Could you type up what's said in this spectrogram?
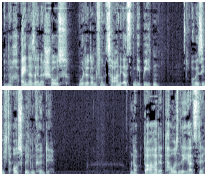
Und nach einer seiner Shows wurde er dann von Zahnärzten gebeten, ob er sie nicht ausbilden könnte. Und ab da hat er tausende Ärzte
